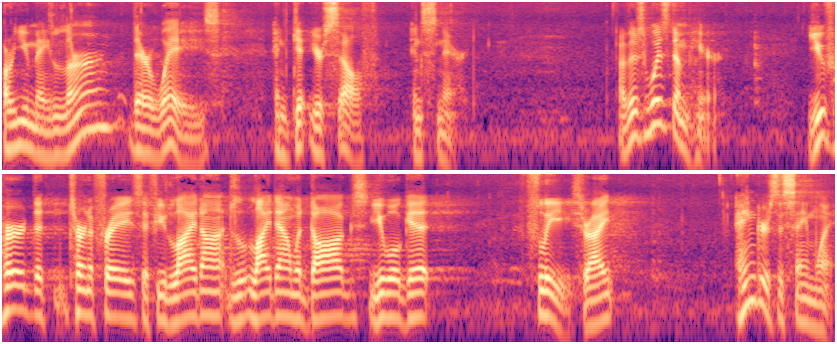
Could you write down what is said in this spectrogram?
or you may learn their ways and get yourself ensnared. Now, there's wisdom here. You've heard the turn of phrase if you lie down, lie down with dogs, you will get fleas, right? Anger is the same way.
